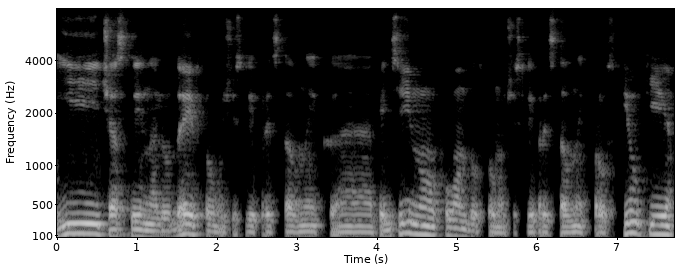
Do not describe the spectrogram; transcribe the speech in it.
і частина людей, в тому числі представник е, пенсійного фонду, в тому числі представник профспілки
